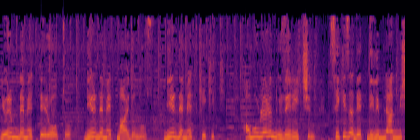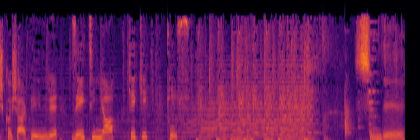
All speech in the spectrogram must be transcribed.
yarım demet dereotu, 1 demet maydanoz, 1 demet kekik. Hamurların üzeri için 8 adet dilimlenmiş kaşar peyniri, zeytinyağı, kekik, tuz. Şimdi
